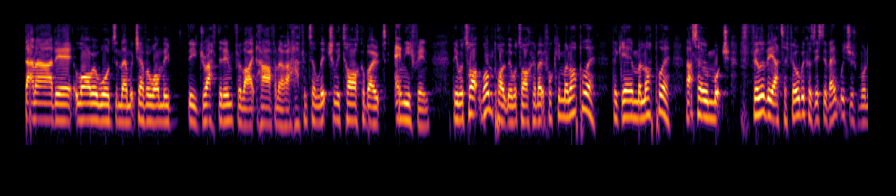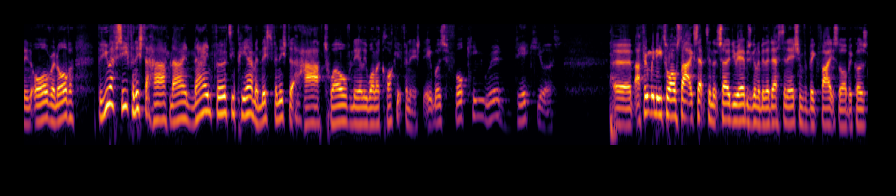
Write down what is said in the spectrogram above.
Dan Hardy, Laura Woods, and then whichever one they they drafted in for like half an hour, having to literally talk about anything. They were talk one point they were talking about fucking Monopoly, the game Monopoly. That's how much filler they had to fill because this event was just running over and over. The UFC finished at half nine, nine thirty p.m. and this finished at half twelve, nearly one o'clock. It finished. It was fucking ridiculous. Um, I think we need to all start accepting that Saudi Arabia is going to be the destination for big fights, though, because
